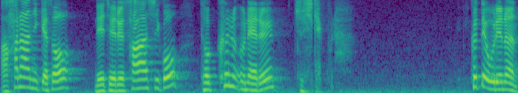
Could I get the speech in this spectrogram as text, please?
아 하나님께서 내 죄를 사하시고 더 큰 은혜를 주시겠구나. 그때 우리는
